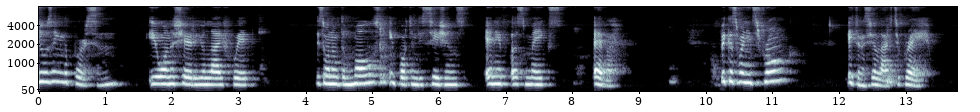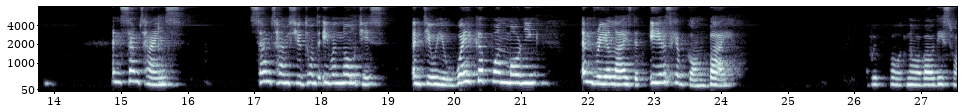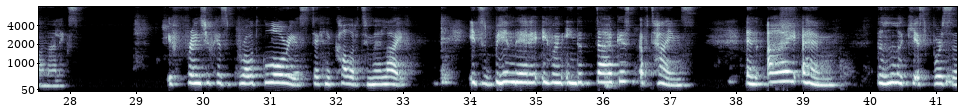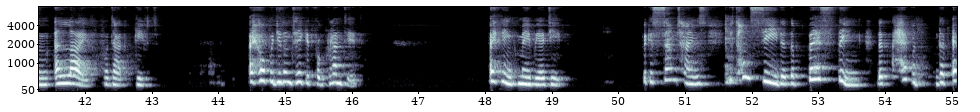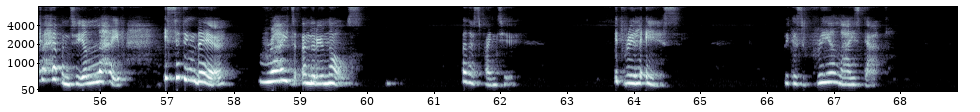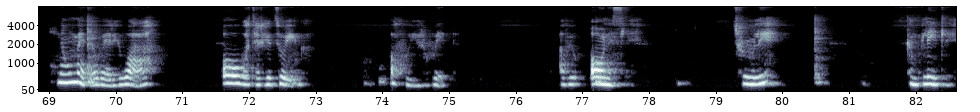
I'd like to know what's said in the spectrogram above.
choosing the person you want to share your life with is one of the most important decisions any of us makes ever. Because when it's wrong, it turns your life to grey. And sometimes, sometimes you don't even notice until you wake up one morning and realize that years have gone by. We both know about this one, Alex. If friendship has brought glorious technicolor to my life, it's been there even in the darkest of times. And I am the luckiest person alive for that gift. I hope I didn't take it for granted. I think maybe I did. Because sometimes you don't see that the best thing that happened that ever happened to your life is sitting there right under your nose. But that's fine too. It really is. Because realize that no matter where you are, or what are you doing, or who you're with, I will honestly, truly, completely,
